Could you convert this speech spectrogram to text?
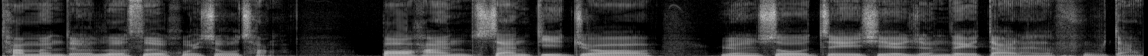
他们的垃圾回收厂，包含山地就要忍受这一些人类带来的负担。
